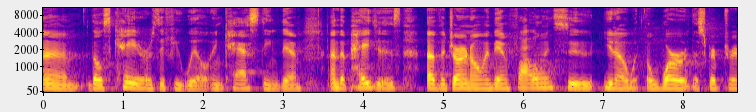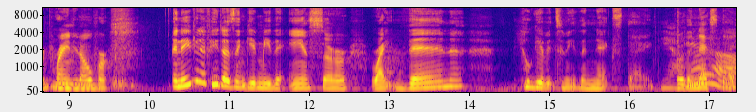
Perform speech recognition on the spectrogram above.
um, those cares, if you will, and casting them on the pages of the journal and then following suit, you know, with the word, the scripture, and praying it over. And even if he doesn't give me the answer right then, he'll give it to me the next day Yeah. or the next day.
